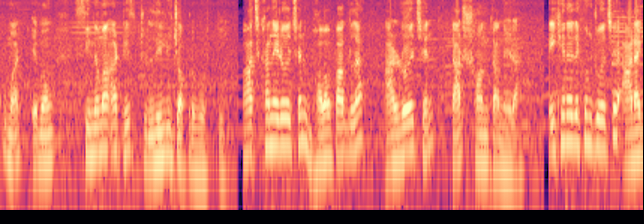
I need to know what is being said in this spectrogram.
কুমার এবং সিনেমা আর্টিস্ট লিলি চক্রবর্তী। মাঝখানে রয়েছেন ভবা পাগলা আর রয়েছেন তার সন্তানেরা। এইখানে দেখুন রয়েছে আর এক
